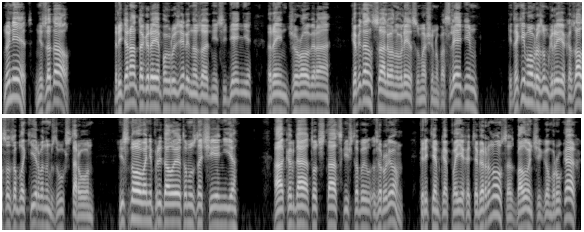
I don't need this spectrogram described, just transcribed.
Но нет, не задал. Лейтенанта Грея погрузили на заднее сиденье рейндж-ровера. Капитан Сальван влез в машину последним, и таким образом Грей оказался заблокированным с двух сторон и снова не придал этому значения. А когда тот штатский, что был за рулем, перед тем, как поехать, обернулся с баллончиком в руках,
